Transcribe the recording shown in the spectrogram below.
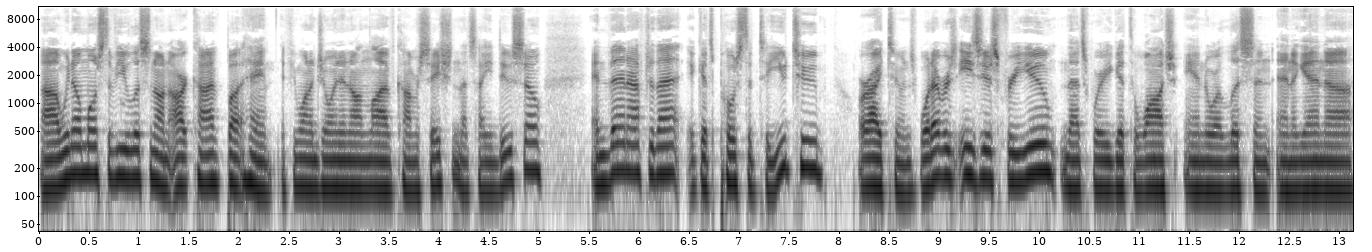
Uh, we know most of you listen on archive, but hey, if you want to join in on live conversation, that's how you do so. And then after that, it gets posted to YouTube or iTunes, whatever's easiest for you. That's where you get to watch and or listen. And again, uh,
